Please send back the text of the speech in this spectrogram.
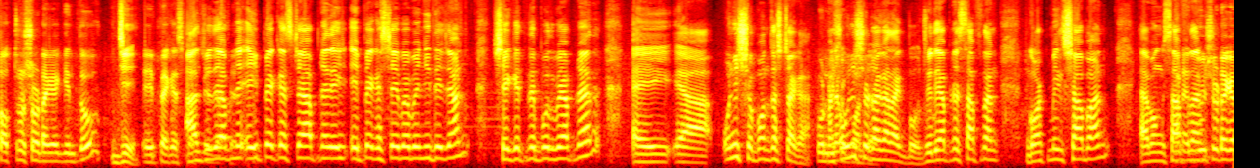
1700 টাকা কিন্তু জি। এই প্যাকেজ আর যদি আপনি এই প্যাকেজটা আপনার এই প্যাকেজটা এইভাবে নিতে যান সেক্ষেত্রে পড়বে আপনার এই উনিশশো পঞ্চাশ টাকা। মানে 1950 টাকা রাখব যদি আপনি সাফরান গটমিল সাবান এবং সাফরান 200 টাকা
